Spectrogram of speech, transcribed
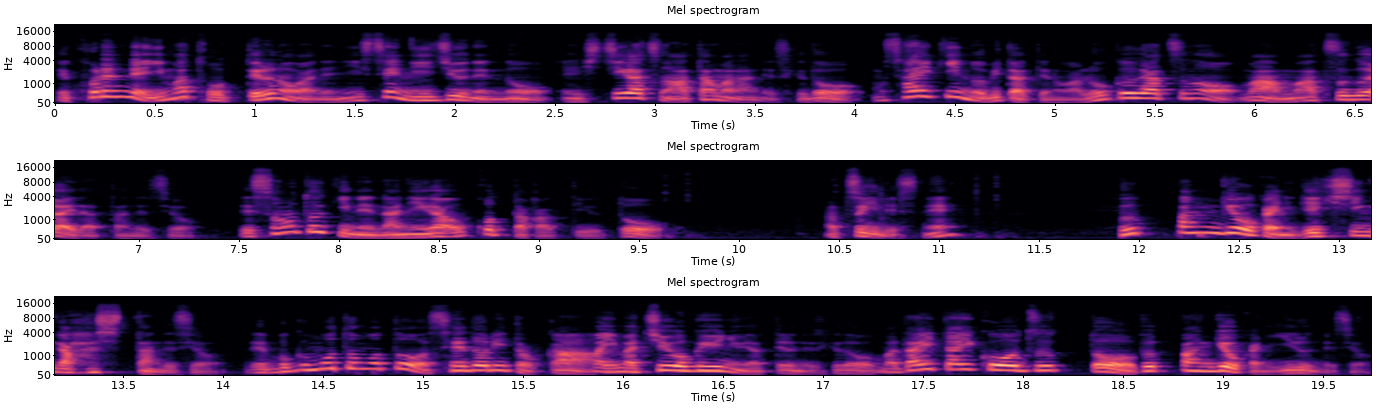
で、これね、今撮ってるのがね、2020年の7月の頭なんですけど、最近伸びたっていうのが6月の、まあ、末ぐらいだったんですよ。で、その時ね、何が起こったかっていうと、あ次ですね。物販業界に激震が走ったんですよ。で、僕もともとセドリとか、まあ、今中国輸入やってるんですけど、まあ大体こうずっと物販業界にいるんですよ。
